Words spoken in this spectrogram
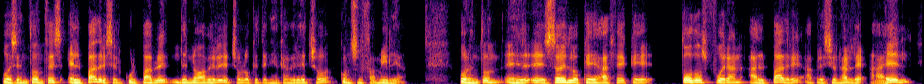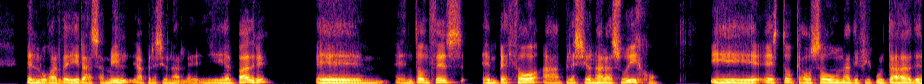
pues entonces el padre es el culpable de no haber hecho lo que tenía que haber hecho con su familia. Por entonces, eh, eso es lo que hace que todos fueran al padre a presionarle a él en lugar de ir a Samil a presionarle. Y el padre eh, entonces empezó a presionar a su hijo. Y esto causó una dificultad de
